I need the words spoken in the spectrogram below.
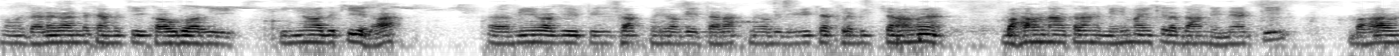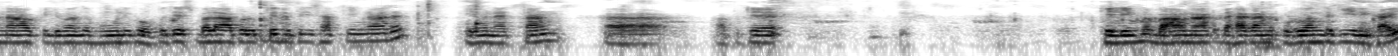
මම දැනගන්න කැමති කවුරු හරි ඉන්නවද කියලා මේ වගේ පිරිසක් මේ වගේ තනක් මේ වගේ විවිධයක් ලැබිච්චාම භාවනා කරන්න මෙහෙමයි කියලා දන්නේ නැති භාවනාව පිළිබඳ මූලික උපදේශ බලාපොරොත්තු වෙන පිරිසක් ඉන්නවද? එහෙම නැත්නම් අපිට කෙලින්ම භාවනාවට බහ ගන්න පුළුවන්ද කියන එකයි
